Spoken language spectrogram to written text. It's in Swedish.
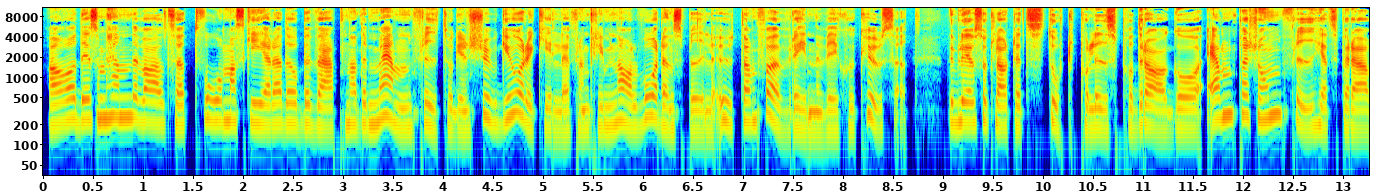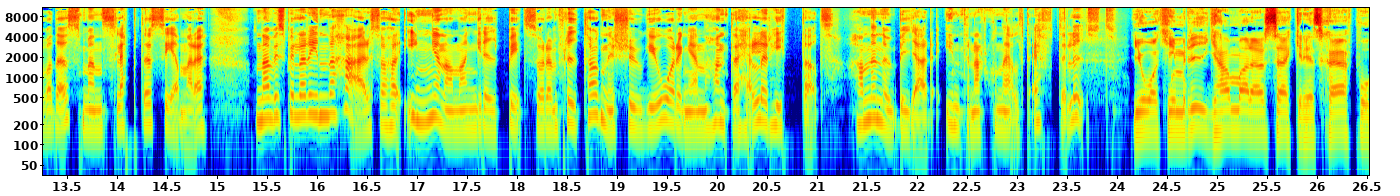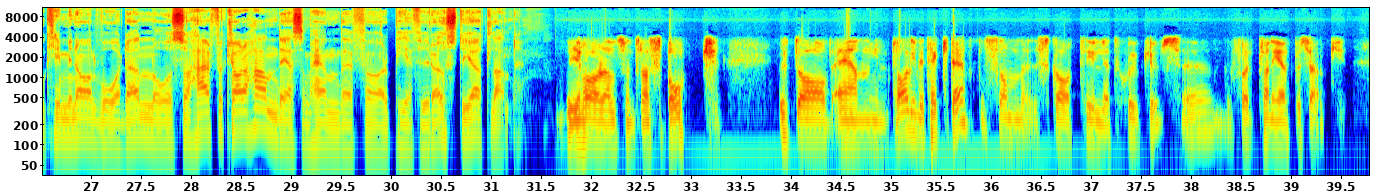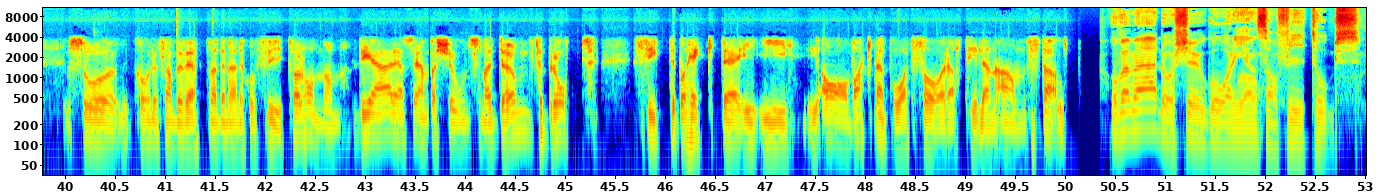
Ja, det som hände var alltså att två maskerade och beväpnade män fritog en 20-årig kille från kriminalvårdens bil utanför Vrinnevi sjukhuset. Det blev såklart ett stort polispådrag och en person frihetsberövades men släpptes senare. Och när vi spelar in det här så har ingen annan gripits och den fritagne 20-åringen har inte heller hittats. Han är nu begärd internationellt efterlyst. Joakim Righammar är säkerhetschef på kriminalvården och så här förklarar han det som hände för P4 Östergötland. Vi har alltså en transport utav en intagen vid täckte som ska till ett sjukhus eh, för ett planerat besök. Så kommer det fram beväpnade människor och fritar honom. Det är alltså en person som är dömd för brott, sitter på häkte i, i, i avvaktan på att föras till en anstalt. Och vem är då 20-åringen som fritogs?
